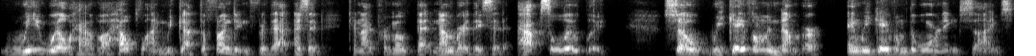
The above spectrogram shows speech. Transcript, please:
we will have a helpline. We got the funding for that. I said, can I promote that number? They said, absolutely. So we gave them a number and we gave them the warning signs.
